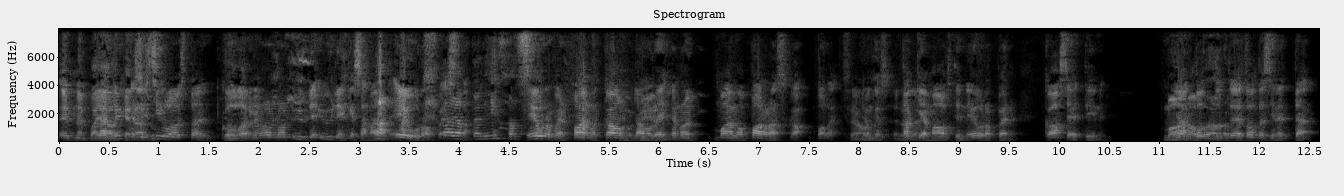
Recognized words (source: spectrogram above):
ennen vai Mä jälkeen? tykkäsin asu- silloin jostain, kolari? on, on yhden, yhden kesän ajan Europesta. Ajattelin ihan sama. Europen Final Countdown oli ehkä noin maailman paras kappale, Se on jonka edelleen. takia mä ostin Europen kasetin. Mä ja, tot- Euroopan ja totesin, että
